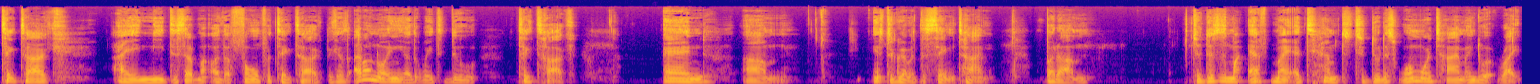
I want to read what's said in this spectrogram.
TikTok. I need to set up my other phone for TikTok because I don't know any other way to do TikTok and, um, Instagram at the same time. But, um, so this is my F, my attempt to do this one more time and do it right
